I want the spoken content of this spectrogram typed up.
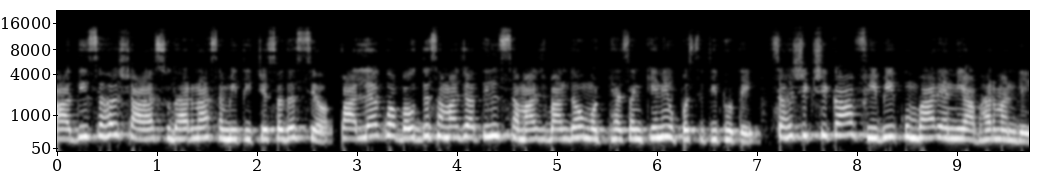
आदीसह शाळा सुधारणा समितीचे सदस्य. पालक व बौद्ध समाजातील समाज बांधव मोठ्या संख्येने उपस्थितीत होते. सहशिक्षिका व्ही बी कुंभार यांनी आभार मानले.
